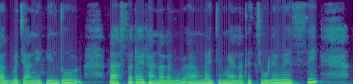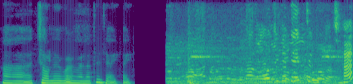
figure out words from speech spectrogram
লাগবে, জানি, কিন্তু রাস্তাটাই ঠান্ডা লাগবে। আর আমরা এই যে মেলাতে চলেও এসেছি চলো এবার মেলাতে যাই। তাই হ্যাঁ?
